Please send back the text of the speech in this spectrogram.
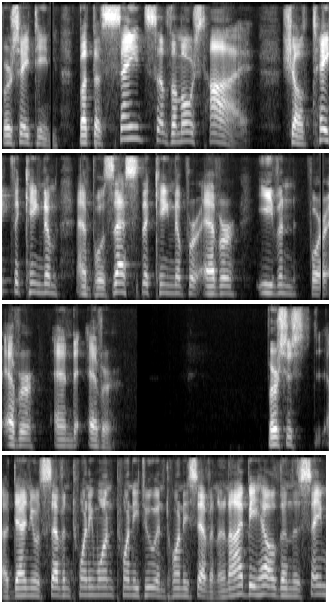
Verse 18 But the saints of the Most High shall take the kingdom and possess the kingdom forever even forever and ever. Verses uh, Daniel 7 21, 22, and 27. And I beheld, in the same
